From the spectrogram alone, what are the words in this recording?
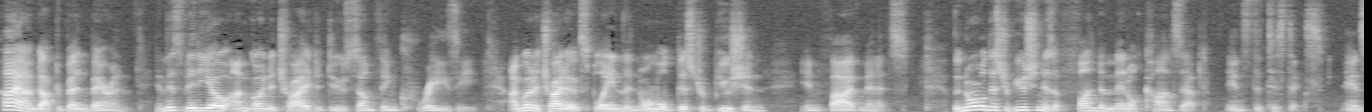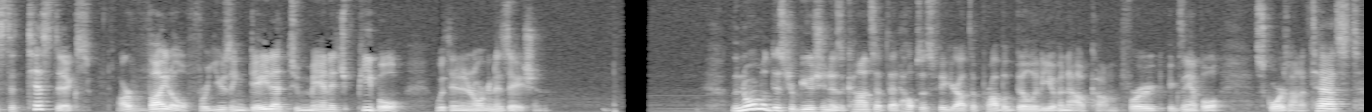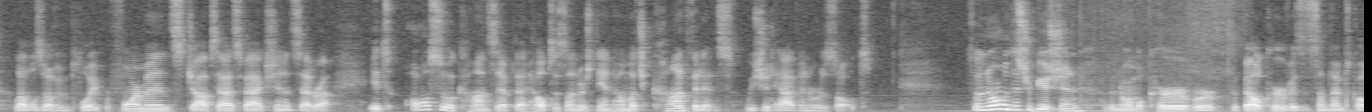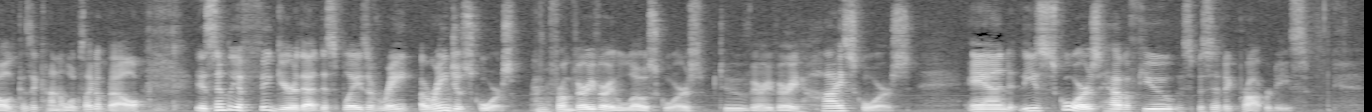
Hi, I'm Dr. Ben Baran. In this video, I'm going to try to do something crazy. I'm going to try to explain the normal distribution in five minutes. The normal distribution is a fundamental concept in statistics, and statistics are vital for using data to manage people within an organization. The normal distribution is a concept that helps us figure out the probability of an outcome. For example, scores on a test, levels of employee performance, job satisfaction, etc. It's also a concept that helps us understand how much confidence we should have in a result. So the normal distribution, the normal curve, or the bell curve as it's sometimes called because it kind of looks like a bell, is simply a figure that displays a, ra a range of scores from very, very low scores to very, very high scores. And these scores have a few specific properties.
